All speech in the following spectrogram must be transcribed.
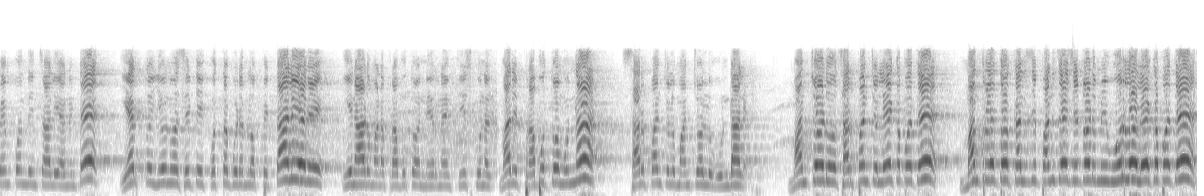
పెంపొందించాలి అనంటే ఎర్త్ యూనివర్సిటీ కొత్తగూడెంలో పెట్టాలి అని ఈనాడు మన ప్రభుత్వం నిర్ణయం తీసుకున్నది. మరి ప్రభుత్వం ఉన్నా సర్పంచులు మంచోళ్ళు ఉండాలి. మంచోడు సర్పంచ్ లేకపోతే మంత్రులతో కలిసి పనిచేసేటోడు మీ ఊర్లో లేకపోతే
